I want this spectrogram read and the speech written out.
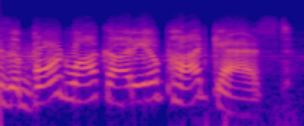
is a Boardwalk Audio podcast.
